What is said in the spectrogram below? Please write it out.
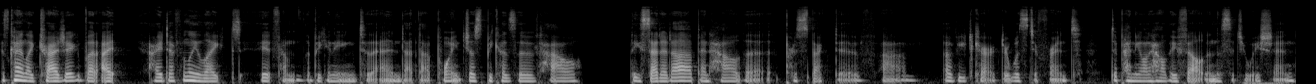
it's kind of like tragic but i i definitely liked it from the beginning to the end at that point just because of how they set it up and how the perspective um, of each character was different depending on how they felt in the situation.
